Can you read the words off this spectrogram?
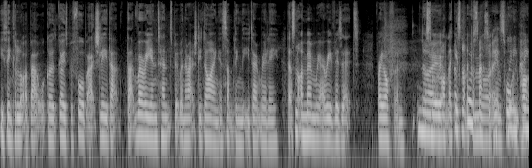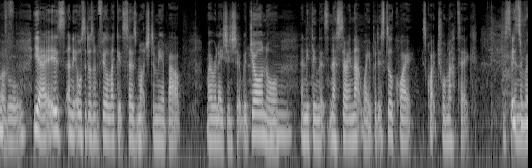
You think a lot about what goes, goes before, but actually, that, that very intense bit when they're actually dying is something that you don't really. That's not a memory I revisit very often. No, it's not, not like it's not like a course not. massively really important part of. Yeah, it is, and it also doesn't feel like it says much to me about my relationship with John or Mm. anything that's necessary in that way. But it's still quite it's quite traumatic. It's in the room for all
